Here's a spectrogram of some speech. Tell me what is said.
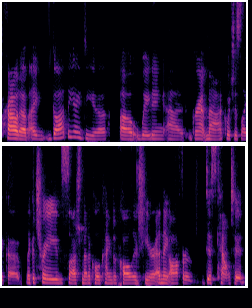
proud of. I got the idea uh waiting at Grant Mac, which is like a like a trade slash medical kind of college here, and they offer discounted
